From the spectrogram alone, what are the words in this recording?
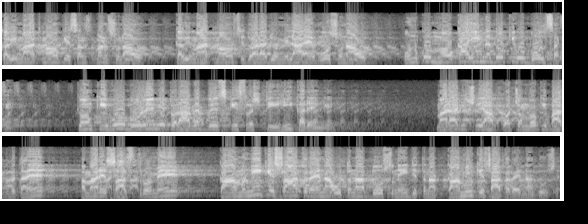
कभी महात्माओं के संस्मरण सुनाओ। कभी महात्माओं से द्वारा जो मिला है, वो सुनाओ। उनको मौका ही न दो कि वो बोल सके। क्योंकि वो बोलेंगे तो रागत द्वेष की सृष्टि ही करेंगे। महाराज, इसलिए आपको अचंभों की बात बताएँ। हमारे शास्त्रों में कामनी के साथ रहना उतना दोष नहीं जितना कामी के साथ रहना दोष है।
